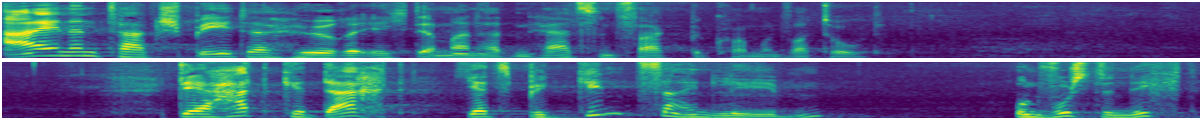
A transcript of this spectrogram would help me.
Einen Tag später höre ich, der Mann hat einen Herzinfarkt bekommen und war tot. Der hat gedacht, jetzt beginnt sein Leben und wusste nicht,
